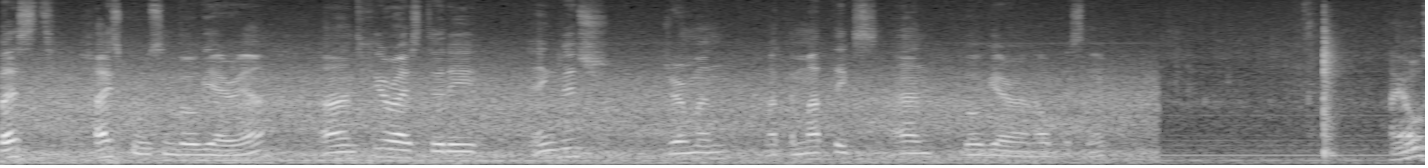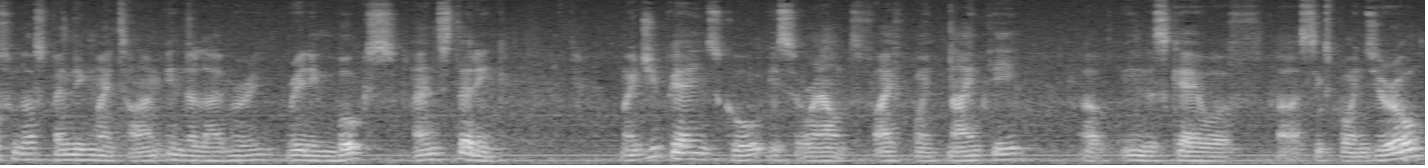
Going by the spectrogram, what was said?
best high schools in Bulgaria and here I study English, German, mathematics and Bulgarian obviously. I also love spending my time in the library, reading books and studying. My GPA in school is around 5.90 uh, in the scale of uh, 6.0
